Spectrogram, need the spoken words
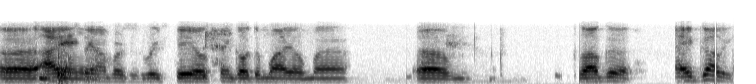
Uh, I am Damn. Sam versus Rick Steele, Cinco de Mayo, man. Um, it's all good. Hey Gully,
